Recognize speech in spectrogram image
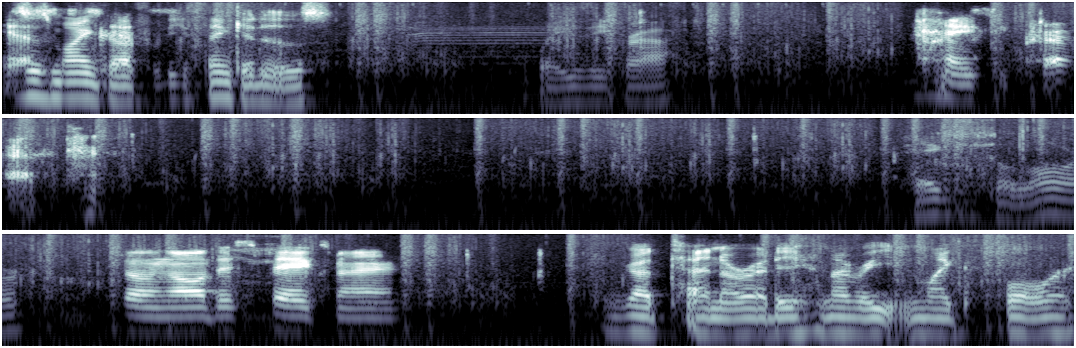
This is Minecraft. yes. What do you think it is? Lazy craft. Lazy craft. Pigs galore. Showing all these pigs, man. I've got 10 already, and I've eaten like 4.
